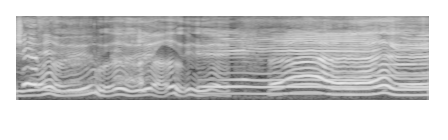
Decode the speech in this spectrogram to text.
Shiv. Shiv.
